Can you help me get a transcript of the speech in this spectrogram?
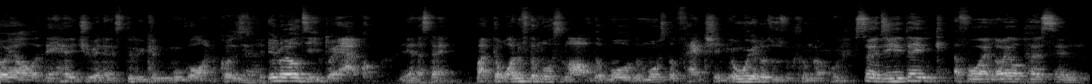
loyal, they hurt you, and then still you can move on because Yeah. loyalty into yakho. You Yeah. understand. But the one with the most love, the more the most affection, So, do you think for a loyal person,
